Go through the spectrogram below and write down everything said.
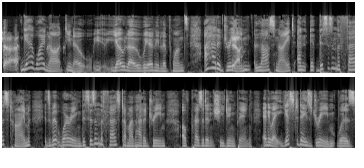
share? Yeah, why not? You know, YOLO. We only live once. I had a dream yeah. last night, and it, this isn't the first time. It's a bit worrying. This isn't the first time I've had a dream of President Xi Jinping. Anyway, yesterday's dream was.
